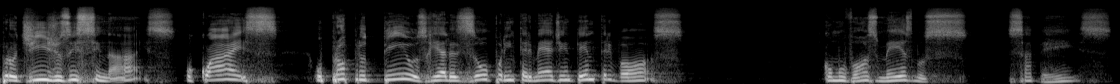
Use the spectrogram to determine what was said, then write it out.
prodígios e sinais, o quais o próprio Deus realizou por intermédio dentre vós, como vós mesmos sabeis.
